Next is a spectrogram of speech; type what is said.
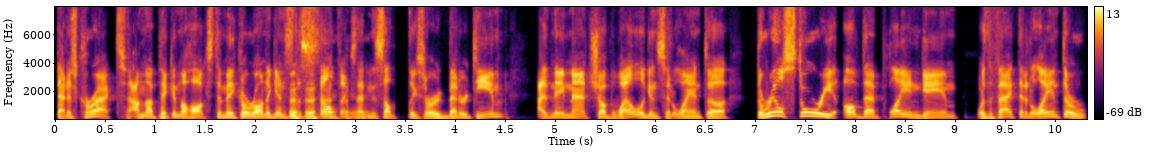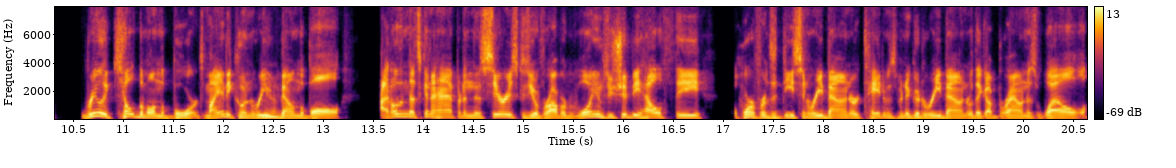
That is correct. I'm not picking the Hawks to make a run against the Celtics. I think the Celtics are a better team. I think they match up well against Atlanta. The real story of that playing game was the fact that Atlanta really killed them on the boards. Miami couldn't Yeah. rebound the ball. I don't think that's going to happen in this series because you have Robert Williams who should be healthy. Horford's a decent rebounder. Tatum's been a good rebounder. They got Brown as well.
